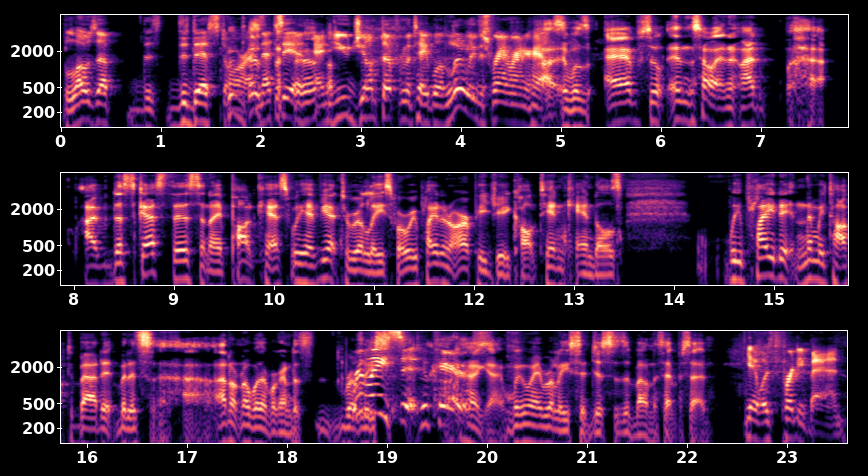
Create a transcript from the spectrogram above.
blows up the, the Death Star Death and that's it. And you jumped up from the table and literally just ran around your Uh, house. it was absolute, and so and I, I've discussed this in a podcast we have yet to release where we played an RPG called Ten Candles. We played it and then we talked about it, but it's uh, I don't know whether we're going to release. Release it. Who cares? Okay, we may release it just as a bonus episode. Yeah, it was pretty bad.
